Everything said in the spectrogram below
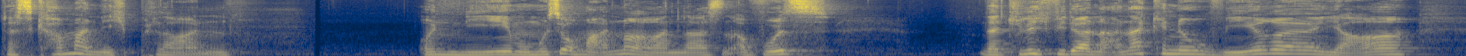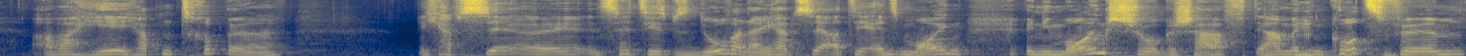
Das kann man nicht planen. Und nee, man muss ja auch mal andere ranlassen. Obwohl es natürlich wieder eine Anerkennung wäre, ja. Aber hey, ich habe einen Triple. Ich hab's, äh, jetzt hört sich ein bisschen doof an, aber ich hab's der RTL Morgen, in die Morgenshow geschafft, ja, mit einem Kurzfilm.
